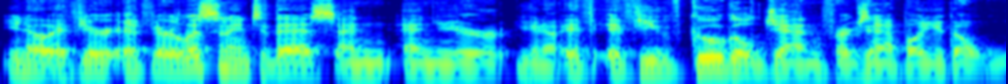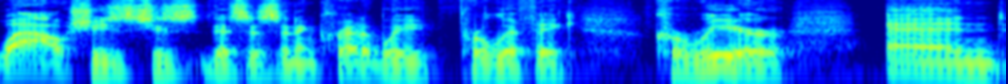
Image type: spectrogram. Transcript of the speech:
you know, if you're if you're listening to this and and you're, you know, if, if you've Googled Jen, for example, you go, wow, she's she's this is an incredibly prolific career. And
